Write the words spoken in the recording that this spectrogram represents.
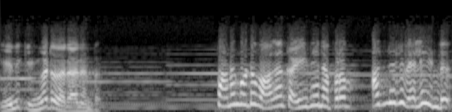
എനിക്ക് ഇങ്ങോട്ട് തരാനുണ്ട്. പണം കൊണ്ട് വാങ്ങാൻ കഴിയുന്നതിനപ്പുറം അതിനൊരു വിലയുണ്ട്.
